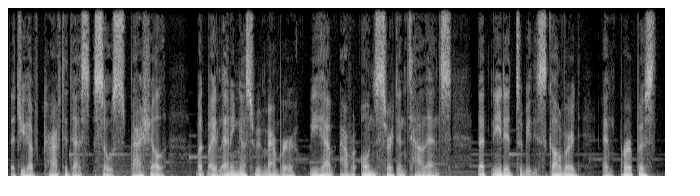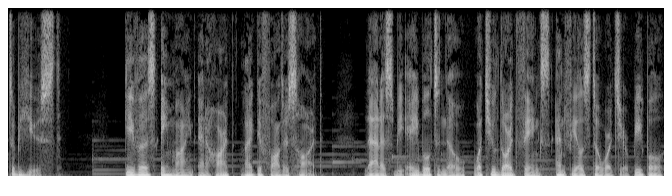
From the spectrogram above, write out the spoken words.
that you have crafted us so special but by letting us remember we have our own certain talents that needed to be discovered and purposed to be used. Give us a mind and a heart like the Father's heart. Let us be able to know what you, Lord, thinks and feels towards your people,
